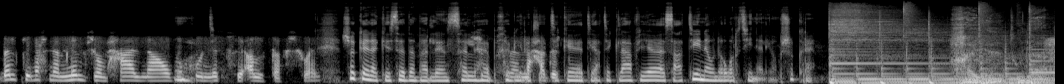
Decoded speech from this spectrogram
بلكي نحن بنلجم حالنا وبنكون نطفي ألطف شوي. شكرا لك أستاذة مارلين سلهب خبيرة الاتيكيت يعطيك العافية سعدتينا ونورتينا اليوم. شكرا. حياتنا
